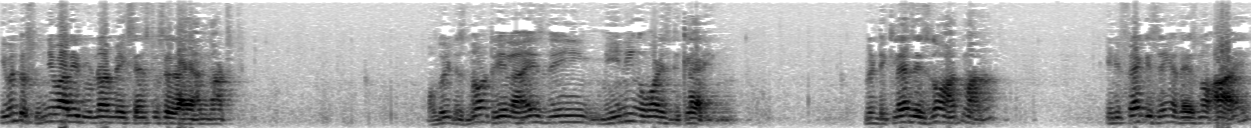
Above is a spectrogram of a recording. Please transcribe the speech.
Even to Shunyavadi it would not make sense to say I am not. Although he does not realize the meaning of what is declaring. When he declares there is no Atma, in effect he is saying that there is no I,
